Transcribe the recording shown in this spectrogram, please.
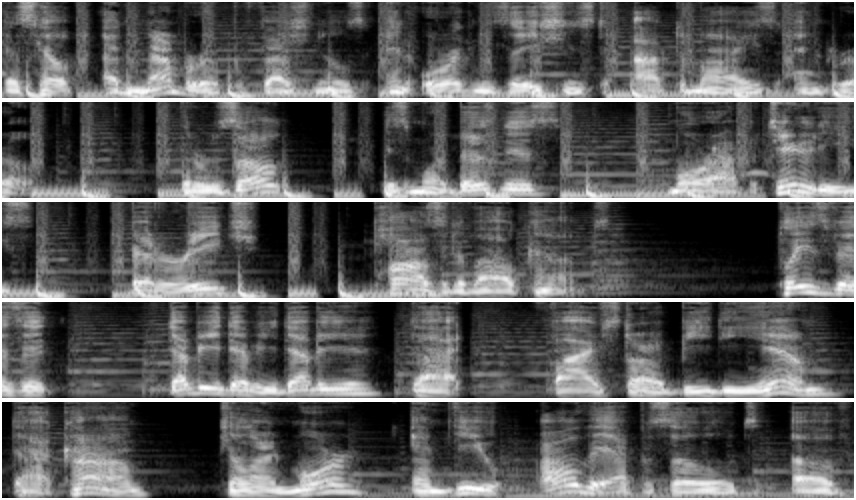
has helped a number of professionals and organizations to optimize and grow. The result is more business, more opportunities, better reach, positive outcomes. Please visit www.fivestarbdm.com to learn more and view all the episodes of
